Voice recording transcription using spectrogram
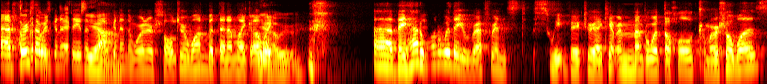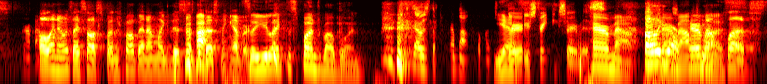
At first, I was going gonna say the Yeah. Falcon and the Winter Soldier one, but then I'm like, oh Yeah, wait, we- uh, they had one where they referenced Sweet Victory. I can't remember what the whole commercial was. All I know is I saw SpongeBob, and I'm like, this is the best thing ever. so you like the SpongeBob one? I think that was the Paramount commercial. Yes. Their streaming service. Paramount. oh Paramount yeah, Paramount Plus. Plus.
